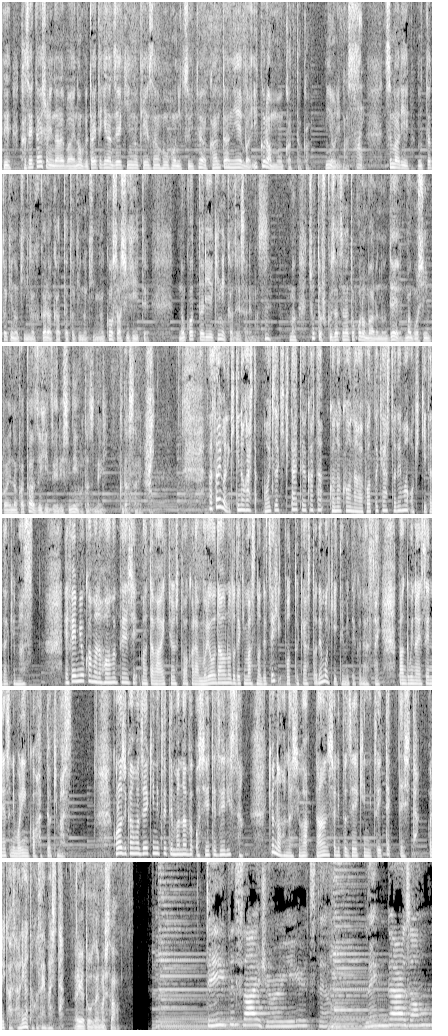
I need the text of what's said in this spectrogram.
で課税対象になる場合の具体的な税金の計算方法については簡単に言えばいくら儲かったかによります、はい、つまり売った時の金額から買った時の金額を差し引いて残った利益に課税されます、うん、まあ、ちょっと複雑なところもあるので、まあ、ご心配な方はぜひ税理士にお尋ねください、はい。最後に聞き逃したもう一度聞きたいという方このコーナーはポッドキャストでもお聞きいただけます FM 横浜のホームページまたは iTunes ストアから無料ダウンロードできますのでぜひポッドキャストでも聞いてみてください。番組の SNS にもリンクを貼っておきます。この時間は税金について学ぶ教えて税理士さん。今日のお話は断捨離と税金についてでした。堀川さんありがとうございました。ありがとうございました。Deep inside your ears still lingers on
